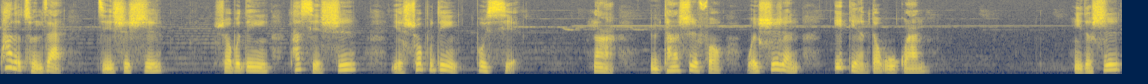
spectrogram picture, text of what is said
他的存在即是诗。说不定他写诗，也说不定不写。那与他是否为诗人一点都无关。你的诗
